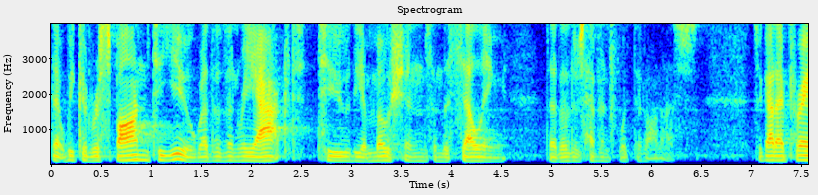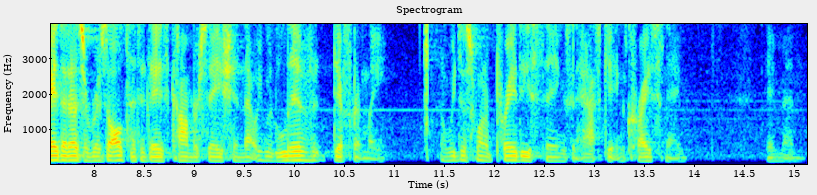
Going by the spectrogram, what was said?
that we could respond to you rather than react to the emotions and the selling that others have inflicted on us. So, God, I pray that as a result of today's conversation, that we would live differently. And we just want to pray these things and ask it in Christ's name. Amen.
